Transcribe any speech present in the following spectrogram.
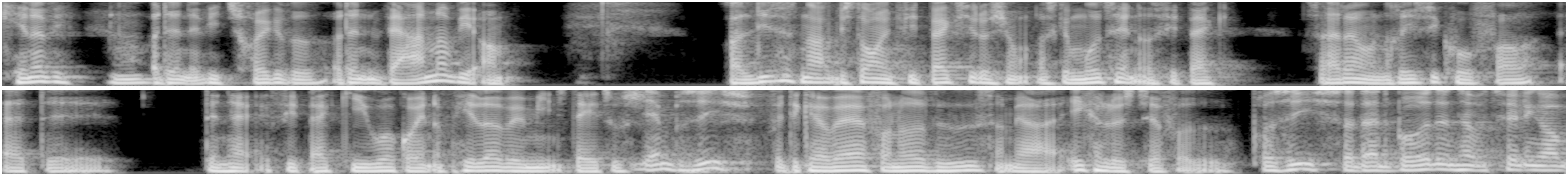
kender vi, Mm. og den er vi trygge ved, og den værner vi om. Og lige så snart vi står i en feedback-situation og skal modtage noget feedback, så er der jo en risiko for, at øh, den her feedback-giver går ind og piller ved min status. Jamen præcis. For det kan jo være, at jeg får noget at vide, som jeg ikke har lyst til at få at vide. Præcis. Så der er både den her fortælling om,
